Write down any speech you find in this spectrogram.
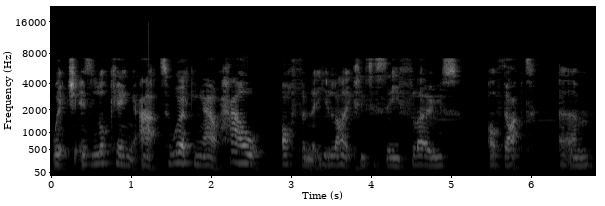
which is looking at working out how often are you're likely to see flows of that um,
